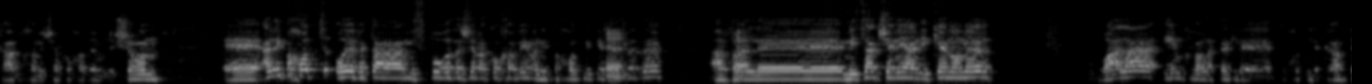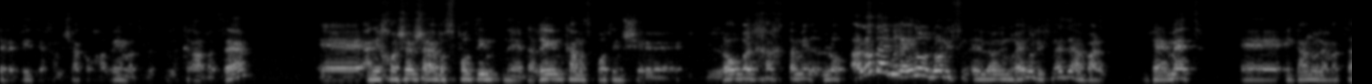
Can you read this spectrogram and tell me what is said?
קרב חמישה כוכבים ראשון. אה, אני פחות אוהב את המספור הזה של הכוכבים, אני פחות מתייחס כן. לזה, אבל כן. מצד שני אני כן אומר, וואלה, אם כבר לתת לקרב טלוויזיה חמישה כוכבים, אז לקרב הזה. אה, אני חושב שהיה בו ספוטים נהדרים, כמה ספוטים שלא בהכרח תמיד, לא, אני לא יודע אם ראינו, לא לפני, לא, אם ראינו לפני זה, אבל באמת אה, הגענו למצב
